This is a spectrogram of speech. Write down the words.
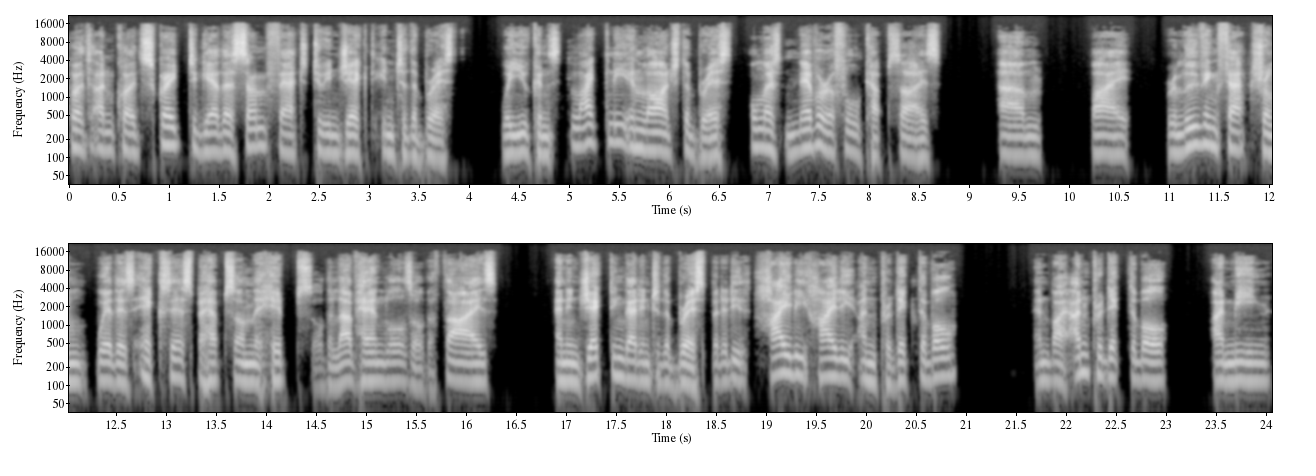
quote unquote, scrape together some fat to inject into the breast, where you can slightly enlarge the breast, almost never a full cup size, um, by removing fat from where there's excess, perhaps on the hips or the love handles or the thighs, and injecting that into the breast. But it is highly, highly unpredictable. And by unpredictable, I mean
